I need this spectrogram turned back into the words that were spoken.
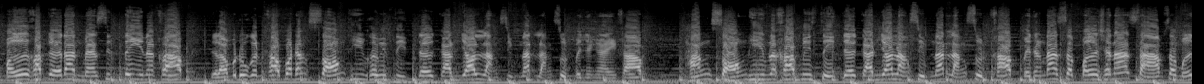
เปอร์ครับเจอด้านแมนซิตี้นะครับ เดี๋ยวเรามาดูกันครับว่าทั้ง 2 ทีมเคยมีสถิติเจอกันย้อนหลัง 10 นัดหลังสุดเป็นยังไงครับทั้ง 2 ทีมนะครับมีสถิติเจอกันย้อนหลัง 10 นัดหลังสุดครับเป็นทางด้านสเปอร์ชนะ 3 เสมอ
